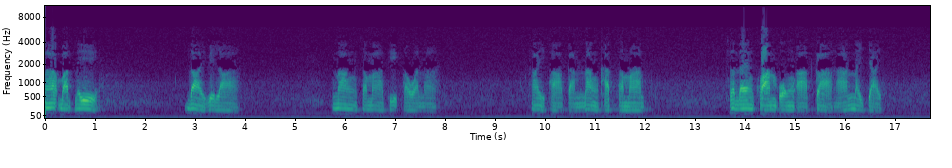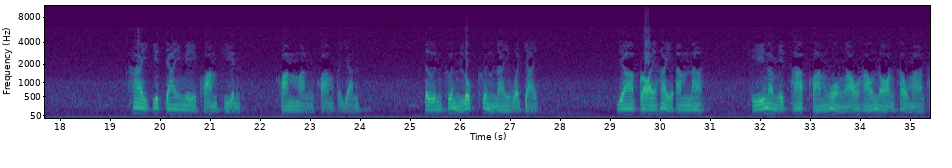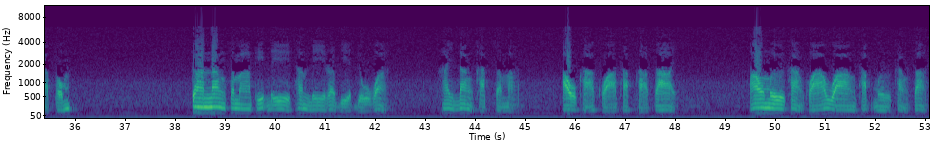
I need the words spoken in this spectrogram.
ณบัดนี้ได้เวลา นั่งสมาธิภาวนา ให้พากันนั่งคัดสมาธิแสดงความองอาจกล้าหาญในใจ ให้จิตใจมีความเพียร ความมันความขยัน ตื่นขึ้นลุกขึ้นในหัวใจ อย่าปล่อยให้อำนาจ ถีนมิทะความง่วงเหงาเหานอนเข้ามาทับถม การนั่งสมาธินี้ท่านมีระเบียบอยู่ว่า ให้นั่งขัดสมาธิเอาขาขวาทับขาซ้าย เอามือข้างขวาวางทับมือข้างซ้าย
